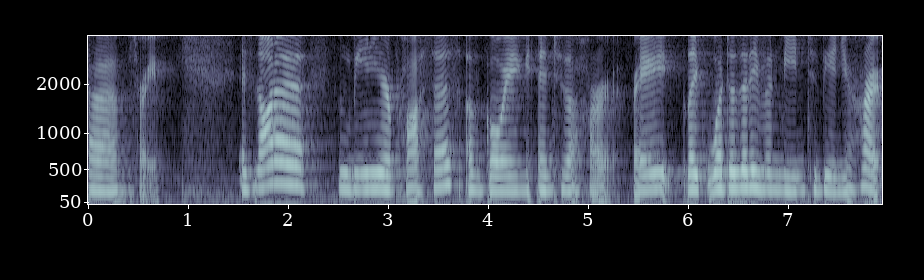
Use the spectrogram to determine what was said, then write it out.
uh, sorry it's not a linear process of going into the heart right? Like what does it even mean to be in your heart?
